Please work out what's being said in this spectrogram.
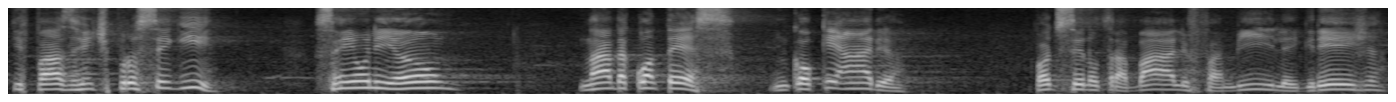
que faz a gente prosseguir. Sem união, nada acontece, em qualquer área. Pode ser no trabalho, família, igreja.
